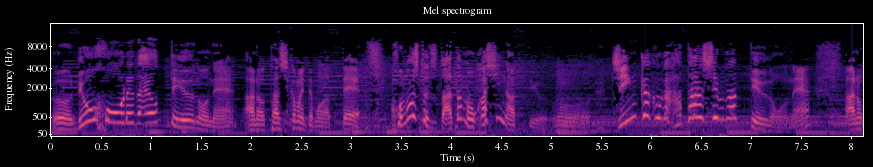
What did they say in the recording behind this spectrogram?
うん、両方俺だよっていうのをね、あの、確かめてもらって、この人ちょっと頭おかしいなっていう、うん、人格が破綻してるなっていうのをね、あの、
